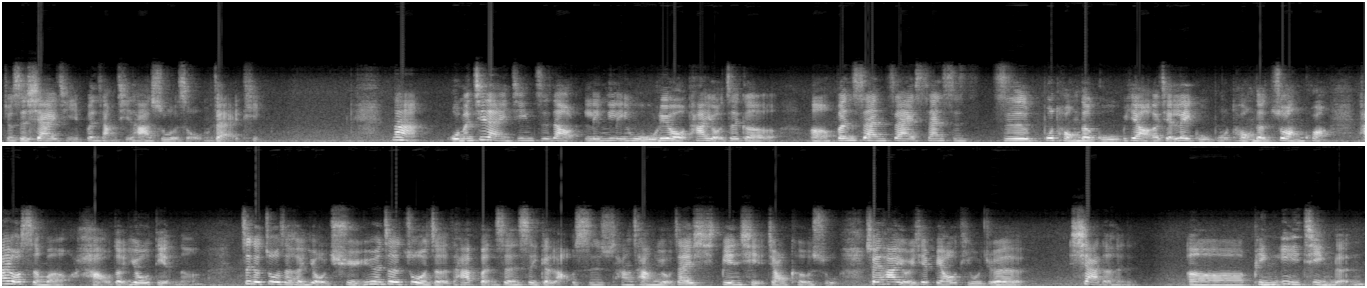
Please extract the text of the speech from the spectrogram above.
就是下一集分享其他书的时候我们再来听。那。我们既然已经知道零零五六它有这个呃分散在三十只不同的股票，而且类股不同的状况，它有什么好的优点呢？这个作者很有趣，因为这个作者他本身是一个老师，常常有在编写教科书，所以他有一些标题我觉得下得很呃平易近人。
